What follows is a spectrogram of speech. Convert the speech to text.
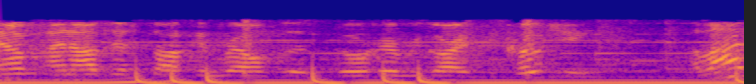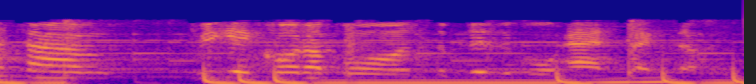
and, and I'll just talk in realms of, or in regards to coaching, a lot of times we get caught up on the physical aspects of it,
